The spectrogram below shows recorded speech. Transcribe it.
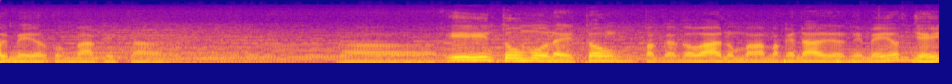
kay Mayor kung bakit ah, ah, ihinto muna itong paggagawa ng mga makinarya ni Mayor Jay.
